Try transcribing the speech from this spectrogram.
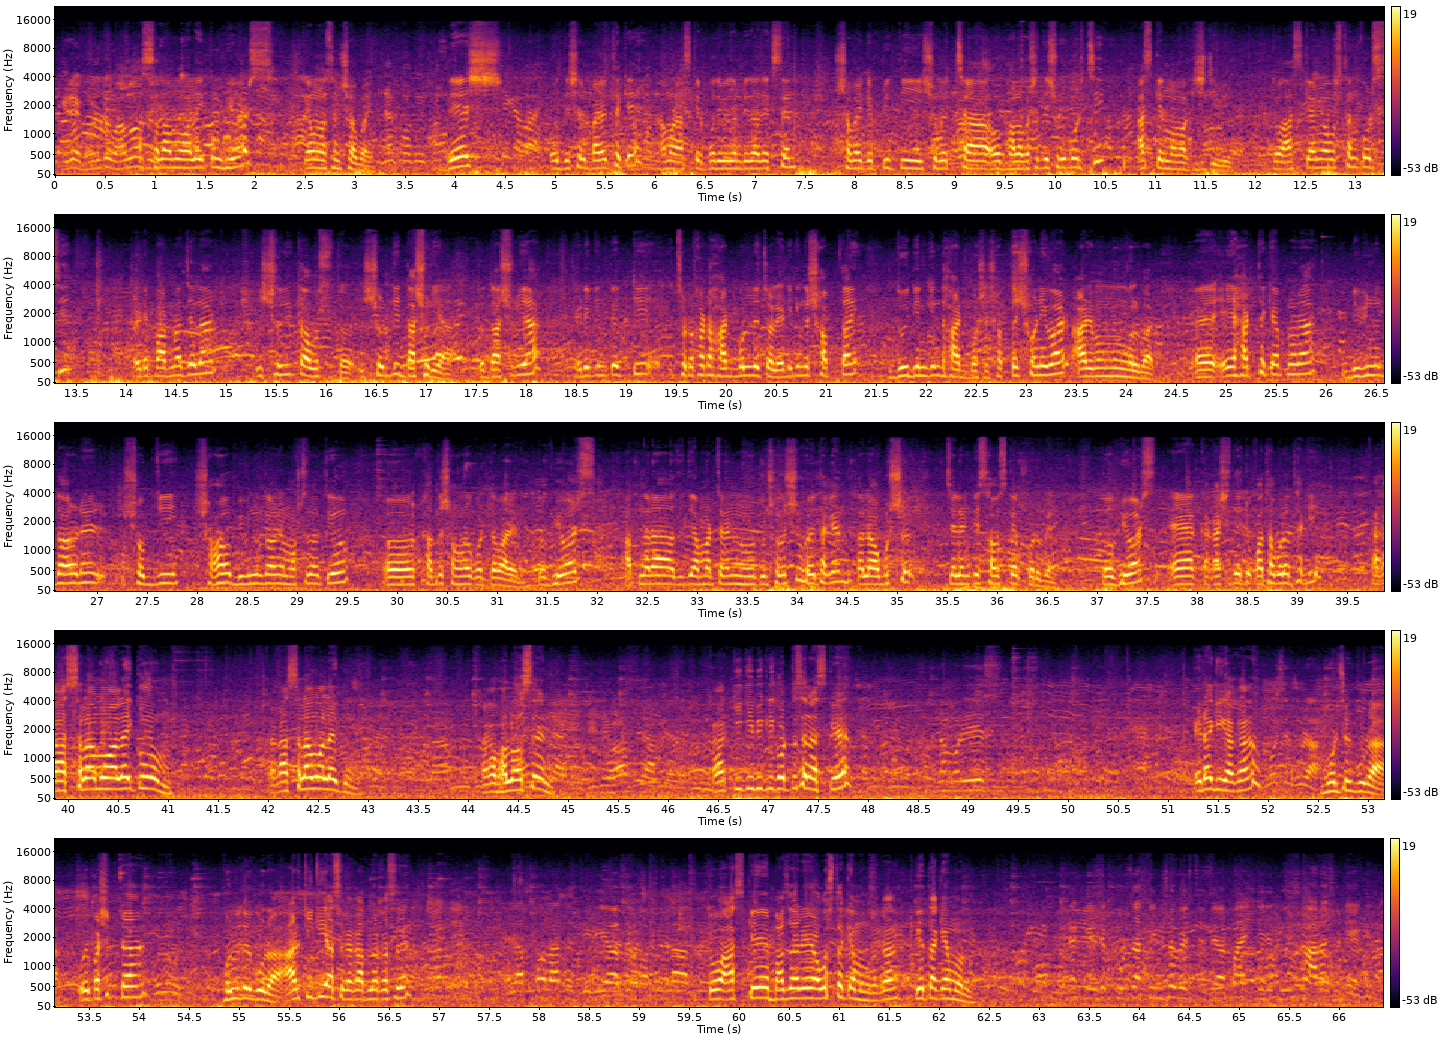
আসসালামু আলাইকুম ভিউয়ার্স, কেমন আছেন সবাই? দেশ ও দেশের বাইরে থেকে আমার আজকের প্রতিবেদনটি যা দেখছেন, সবাইকে প্রীতি, শুভেচ্ছা ও ভালোবাসা দিয়ে শুরু করছি আজকের মামা কৃষি টিভি। তো আজকে আমি অবস্থান করছি, এটি পাবনা জেলার ঈশ্বরদীতে অবস্থিত, ঈশ্বরদীর দাসুরিয়া তো দাসুরিয়া এটি কিন্তু একটি ছোটোখাটো হাট বললে চলে। এটি কিন্তু সপ্তাহে দুই দিন কিন্তু হাট বসে, সপ্তাহে শনিবার আর এবং মঙ্গলবার। এই হাট থেকে আপনারা বিভিন্ন ধরনের সবজি সহ বিভিন্ন ধরনের মশলা জাতীয় খাদ্য সংগ্রহ করতে পারেন। তো ভিউয়ার্স আপনারা যদি আমার চ্যানেলে নতুন সদস্য হয়ে থাকেন তাহলে অবশ্যই চ্যানেলটি সাবস্ক্রাইব করবেন। তো ভিউয়ার্স কাকার সাথে একটু কথা বলে থাকি। কাকা আসসালামু আলাইকুম। কাকা আসসালামু আলাইকুম। কাকা ভালো আছেন? কাকা কী কী বিক্রি করতেছেন আজকে? এটা কি কাকা? মরিচের গুঁড়া। ওই পাশেরটা হলুদের গুঁড়া। আর কি কি আছে কাকা আপনার কাছে? তো আজকে বাজারের অবস্থা কেমন, কাকা? ক্রেতা কেমন?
